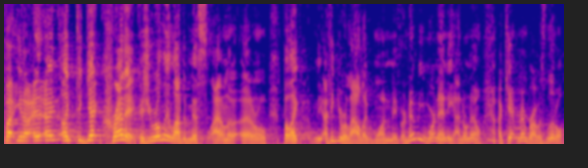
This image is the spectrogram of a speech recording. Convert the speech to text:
but you know, I, I, like to get credit because you were only allowed to miss. I don't know, I don't know, but like I think you were allowed like one maybe, or maybe you weren't any. I don't know. I can't remember. I was little,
